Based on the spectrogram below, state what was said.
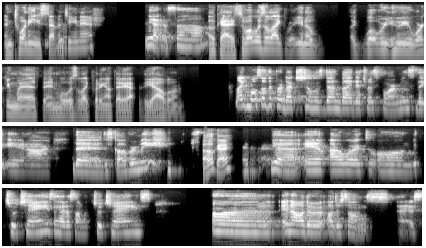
in 2017 ish. Yes. Uh-huh. Okay. So what was it like? You know, like what were you who are you working with and what was it like putting out that the album? Like most of the production was done by the transformers the A&R the discover me. Okay. Yeah and i worked on with 2 Chainz. I had a song with 2 Chainz uh, and other other songs. As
